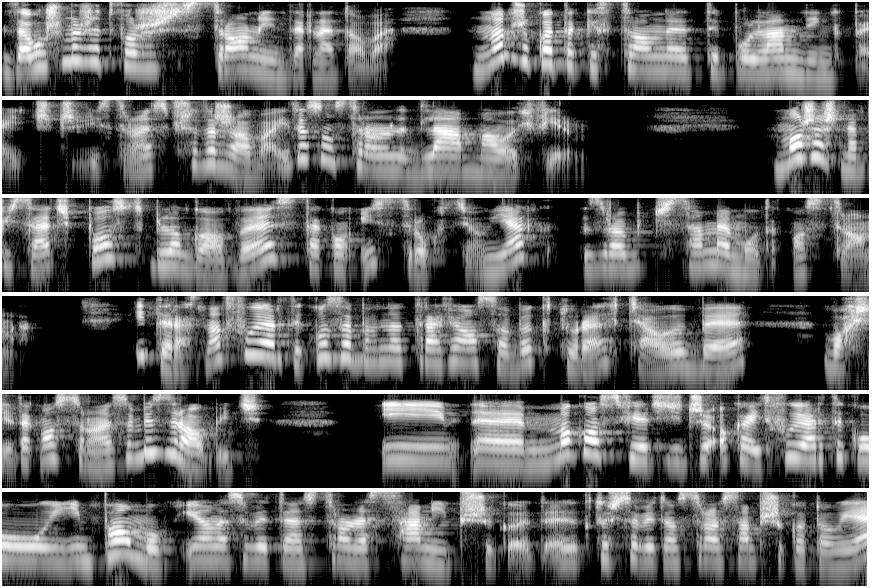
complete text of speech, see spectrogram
Załóżmy, że tworzysz strony internetowe, na przykład takie strony typu landing page, czyli strony sprzedażowa, i to są strony dla małych firm. Możesz napisać post blogowy z taką instrukcją, jak zrobić samemu taką stronę. I teraz na Twój artykuł zapewne trafią osoby, które chciałyby właśnie taką stronę sobie zrobić i e, mogą stwierdzić, że ok, twój artykuł im pomógł i one sobie tę stronę sami, e, ktoś sobie tę stronę sam przygotuje,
